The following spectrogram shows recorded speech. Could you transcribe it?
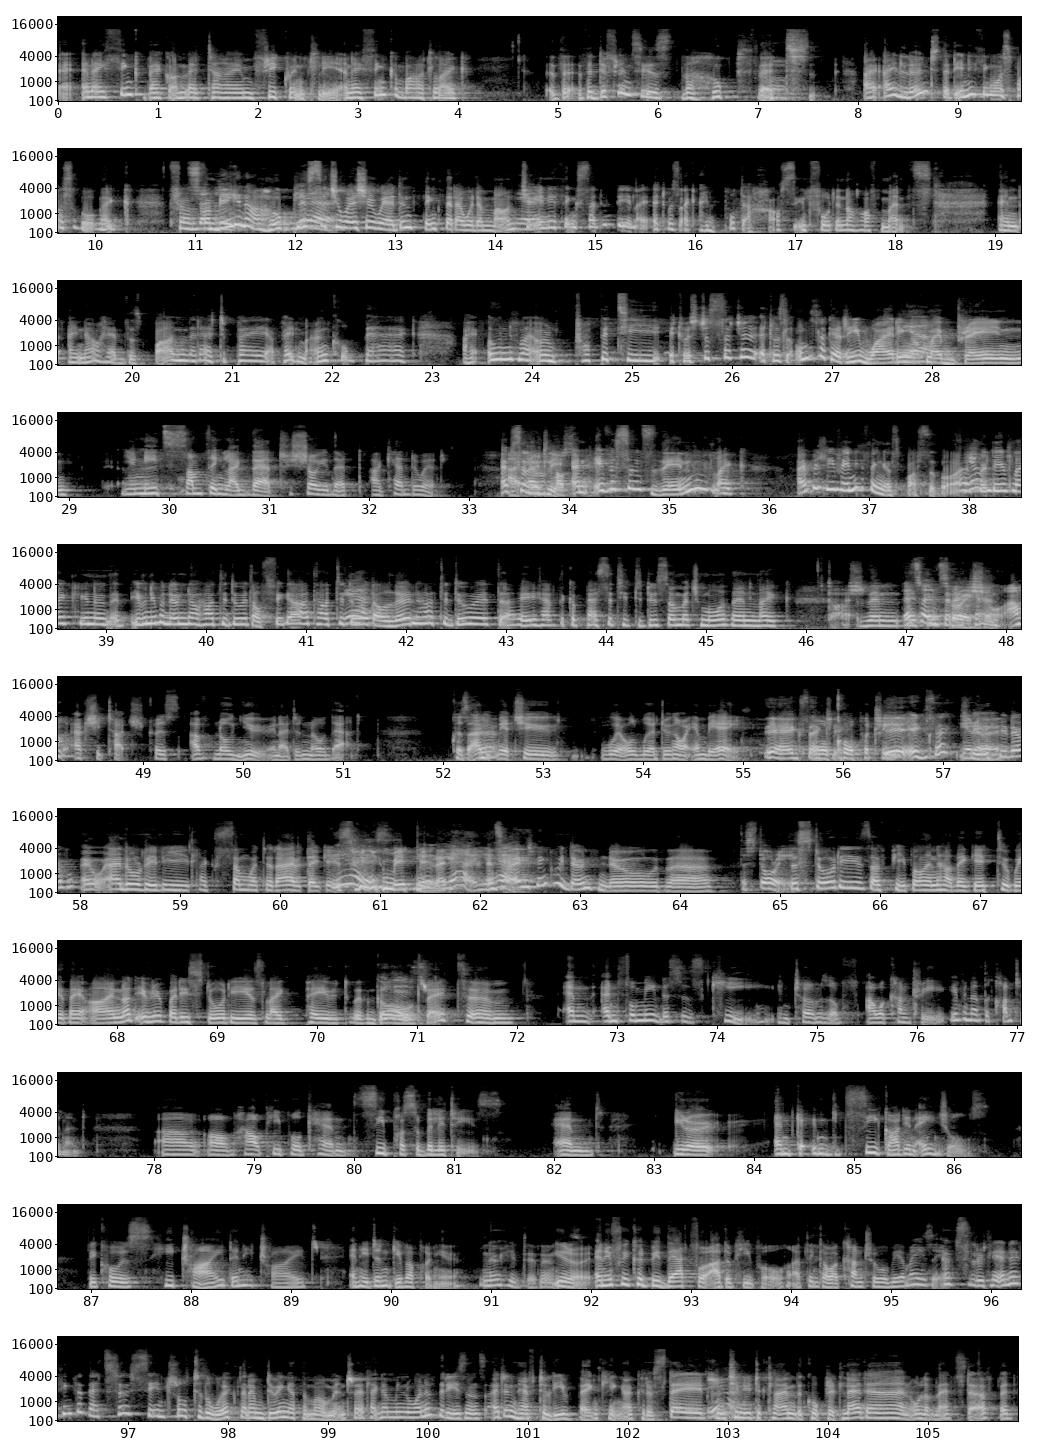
and I think back on that time frequently, and I think about like the the difference is the hope that oh. I, I learned that anything was possible. Like from, from being in a hopeless yeah. situation where I didn't think that I would amount yeah. to anything, suddenly like it was like I bought a house in four and a half months. And I now had this bond that I had to pay. I paid my uncle back. I owned my own property. It was just such a, it was almost like a rewiring yeah. of my brain you need something like that to show you that I can do it. Absolutely. And ever since then, like, I believe anything is possible. I yeah. believe, like, you know, even if I don't know how to do it, I'll figure out how to yeah. do it. I'll learn how to do it. I have the capacity to do so much more than, like, Gosh, than that's so inspirational. That I'm actually touched because I've known you and I didn't know that. Because I yeah. met you well, we're doing our MBA. Yeah, exactly. Or corporate. Yeah, exactly. You know, you know I, would already like somewhat arrived, I guess, yes. when you met me. Right? Yeah, you And had. so I think we don't know the the story. The stories of people and how they get to where they are. And not everybody's story is like paved with gold, yes. right? Um, and and for me, this is key in terms of our country, even at the continent, uh, of how people can see possibilities and you know, and, and see guardian angels. because he tried and he tried and he didn't give up on you. No, he didn't. You know, and if we could be that for other people, I think our country will be amazing. Absolutely. And I think that that's so central to the work that I'm doing at the moment, right? Like, I mean, one of the reasons I didn't have to leave banking, I could have stayed, Yeah. continued to climb the corporate ladder and all of that stuff. But,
